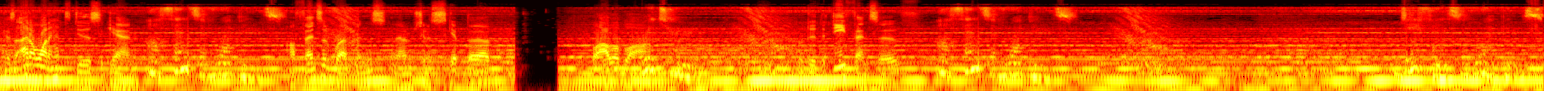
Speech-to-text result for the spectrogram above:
Because I don't want to have to do this again. Offensive weapons. Offensive weapons, and then I'm just gonna skip the blah blah blah. Return. We'll the defensive. Offensive weapons. Defensive weapons.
